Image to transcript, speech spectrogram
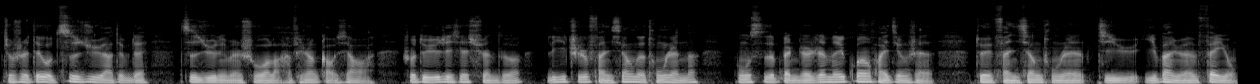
就是得有字据啊，对不对？字据里面说了，还非常搞笑啊，说对于这些选择离职返乡的同仁呢，公司本着人为关怀精神，对返乡同仁给予一万元费用，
